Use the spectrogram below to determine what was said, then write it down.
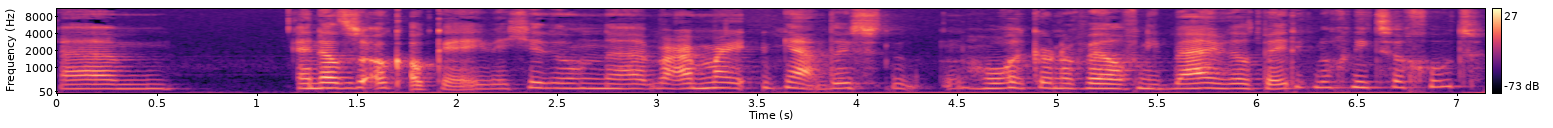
Um, en dat is ook oké, weet je. Dan, uh, maar, maar ja, dus hoor ik er nog wel of niet bij, dat weet ik nog niet zo goed.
